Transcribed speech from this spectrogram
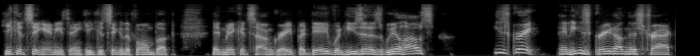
He could sing anything. He could sing in the phone book and make it sound great. But Dave, when he's in his wheelhouse, he's great and he's great on this track.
